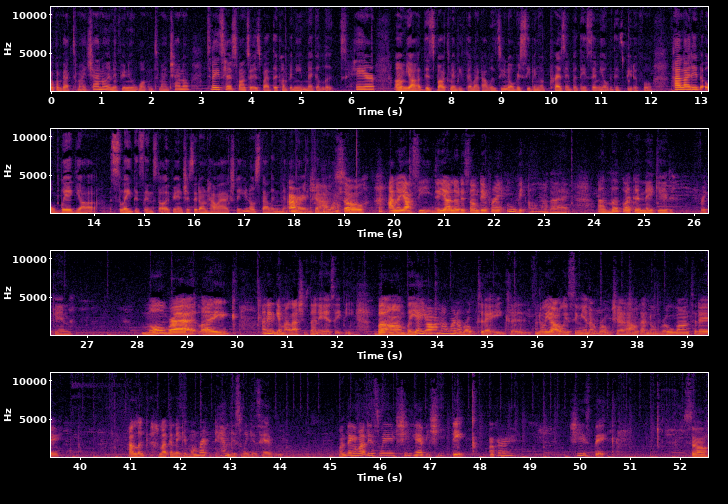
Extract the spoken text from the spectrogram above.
welcome back to my channel and if you're new welcome to my channel. Today's hair sponsor is by the company Megalooks Hair. Um y'all this box made me feel like i was you know receiving a present but they sent me over this beautiful highlighted wig y'all. Slayed this install if you're interested on how i actually you know styling and everything. All right y'all. So i know y'all see do y'all notice something different? Ooh, oh my god. I look like a naked freaking mole rat like i need to get my lashes done asap but um but yeah y'all i'm not wearing a robe today because i know y'all always see me in a robe chat. I don't got no robe on today. I look like a naked mole rat. Damn this wig is heavy. One thing about this wig she heavy. She thick okay? She's thick. So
